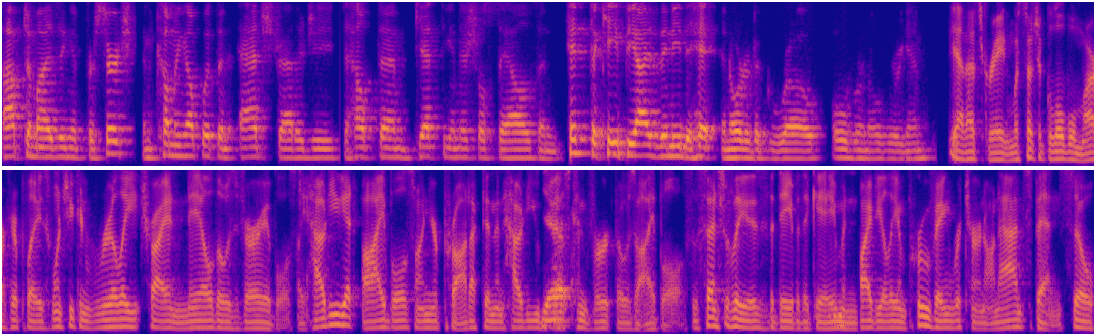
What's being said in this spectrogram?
optimizing it for search, and coming up with an ad strategy to help them get the initial sales and hit the KPIs they need to hit in order to grow over and over again. Yeah, that's great. And with such a global marketplace, once you can really try and nail those variables, like how do you get eyeballs on your product and then how do you Yeah. best convert those eyeballs? Essentially is the name of the game mm-hmm. and ideally improving return on ad spend. So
